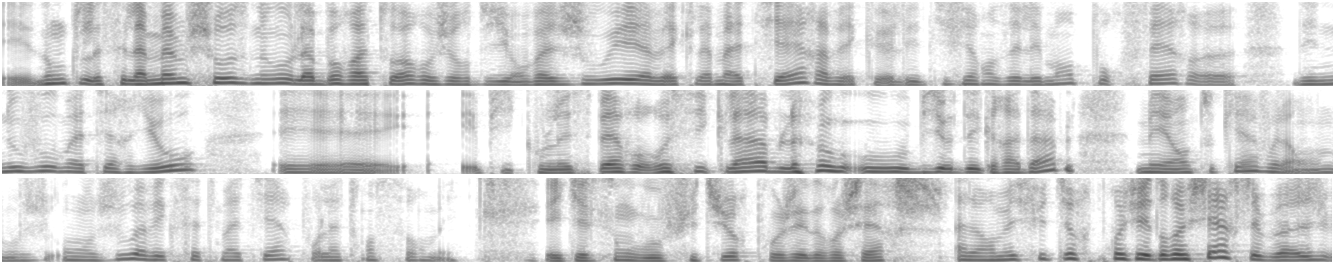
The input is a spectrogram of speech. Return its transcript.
et donc, c'est la même chose, nous, au laboratoire aujourd'hui. On va jouer avec la matière, avec les différents éléments, pour faire des nouveaux matériaux et, et puis qu'on l'espère recyclable ou biodégradable. Mais en tout cas, voilà, on, joue avec cette matière pour la transformer. Et quels sont vos futurs projets de recherche? Alors, mes futurs projets de recherche, eh ben, je,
